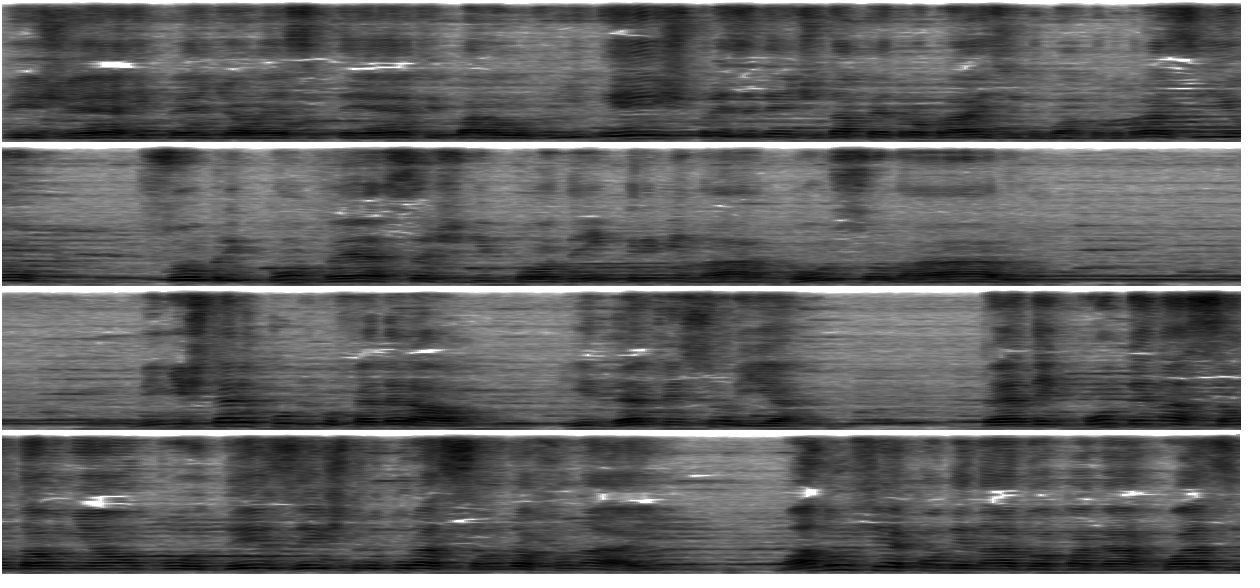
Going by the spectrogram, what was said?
PGR pede ao STF para ouvir ex-presidentes da Petrobras e do Banco do Brasil sobre conversas que podem incriminar Bolsonaro. Ministério Público Federal e Defensoria pedem condenação da União por desestruturação da FUNAI. Maluf é condenado a pagar quase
